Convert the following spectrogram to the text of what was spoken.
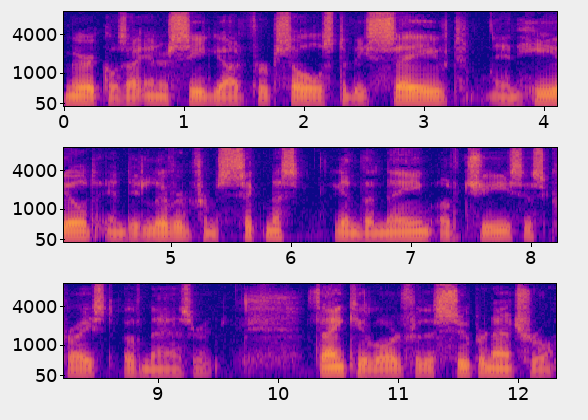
miracles. I intercede, God, for souls to be saved and healed and delivered from sickness in the name of Jesus Christ of Nazareth. Thank you, Lord, for the supernatural.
